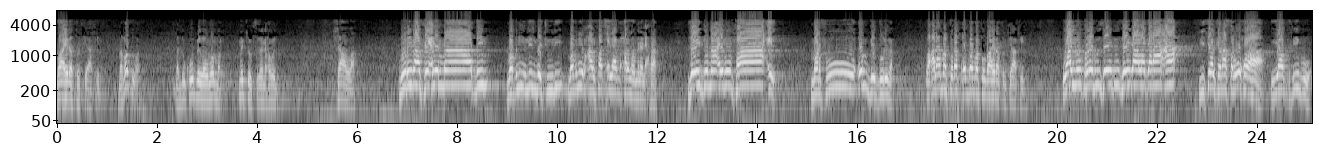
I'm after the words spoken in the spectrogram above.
daahiratu fii aakhirihi nabad waa hadduu kuu bilowma mar ma joogsado naxwadu insha allah duriba ficlu maadin mabniyu lilmajhuuli mabniyu cala alfatxi laa maxala lahu min alexraab zaydu naa'ibu faacil marfuucu biduriba wa calaamatu rafci damatu daahiratu fii aakhirihi wa yudrabu zaydu zaydaa la garaacaa misaalkan asal wuxuu ahaa yadribu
